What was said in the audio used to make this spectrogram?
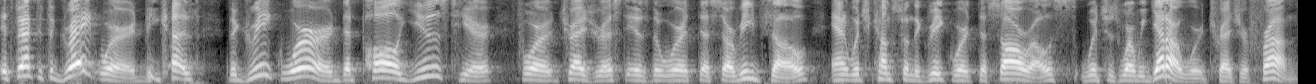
In fact, it's a great word because the Greek word that Paul used here for treasurest is the word thesaurizo, and which comes from the Greek word thesauros, which is where we get our word treasure from.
